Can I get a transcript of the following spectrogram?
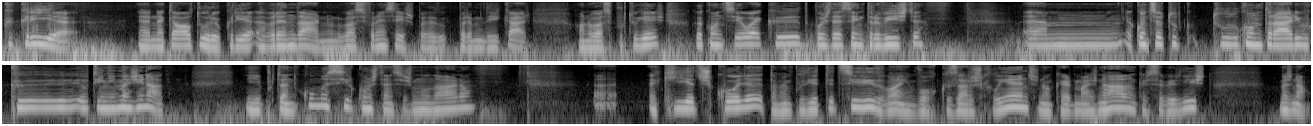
que queria uh, naquela altura eu queria abrandar no negócio francês para, para me dedicar ao negócio português, o que aconteceu é que depois dessa entrevista um, aconteceu tudo, tudo o contrário que eu tinha imaginado. E portanto, como as circunstâncias mudaram, uh, aqui a de escolha também podia ter decidido: bem, vou recusar os clientes, não quero mais nada, não quero saber disto. Mas não,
